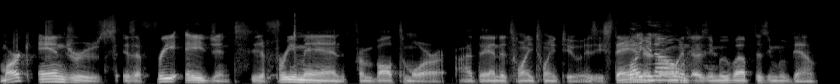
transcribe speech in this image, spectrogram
Mark Andrews is a free agent. He's a free man from Baltimore at the end of 2022. Is he staying well, or know, going? Does he move up? Does he move down?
